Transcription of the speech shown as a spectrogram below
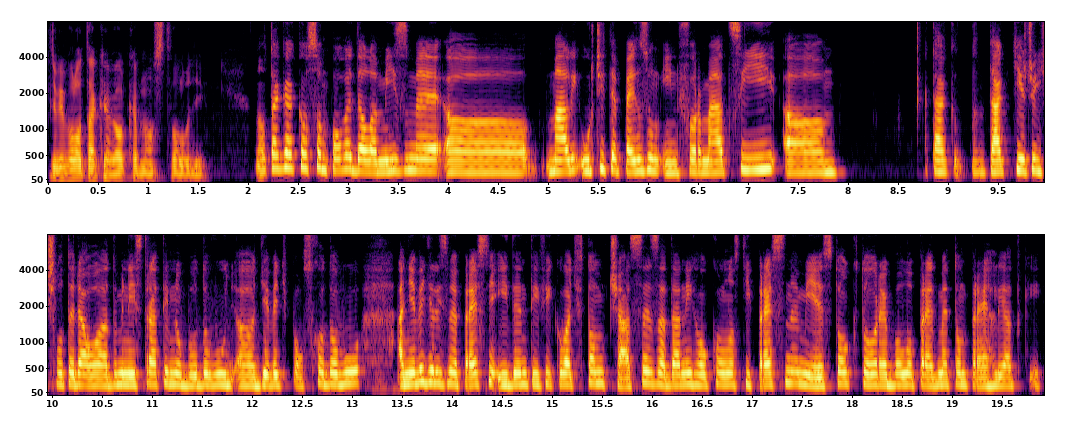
kde by bolo také veľké množstvo ľudí. No tak ako som povedala, my sme uh, mali určité penzum informácií, uh, tak, taktiež išlo teda o administratívnu budovú 9 e, poschodovú a nevedeli sme presne identifikovať v tom čase za daných okolností presné miesto, ktoré bolo predmetom prehliadky.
